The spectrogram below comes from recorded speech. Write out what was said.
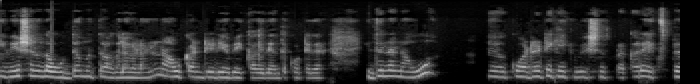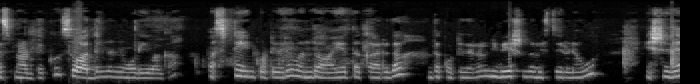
ನಿವೇಶನದ ಉದ್ದ ಮತ್ತು ಅಗಲಗಳನ್ನು ನಾವು ಕಂಡುಹಿಡಿಯಬೇಕಾಗಿದೆ ಅಂತ ಕೊಟ್ಟಿದ್ದಾರೆ. ಇದನ್ನ ನಾವು ಕ್ವಾಡ್ರಾಟಿಕ್ ಈಕ್ವೇಶನ್ ಪ್ರಕಾರ ಎಕ್ಸ್ಪ್ರೆಸ್ ಮಾಡಬೇಕು. ಸೊ ಅದನ್ನ ನೋಡಿ ಇವಾಗ. ಫಸ್ಟ್ ಏನ್ ಕೊಟ್ಟಿದ್ದಾರೆ? ಒಂದು ಆಯತಕಾರದ ಅಂತ ಕೊಟ್ಟಿದ್ದಾರೆ. ನಿವೇಶನದ ವಿಸ್ತೀರ್ಣವು ಎಷ್ಟಿದೆ?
